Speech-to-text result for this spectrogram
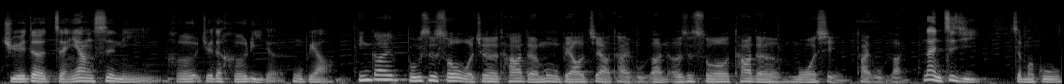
觉得怎样是你合觉得合理的目标？应该不是说我觉得它的目标价太胡乱，而是说它的模型太胡乱。那你自己怎么估？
